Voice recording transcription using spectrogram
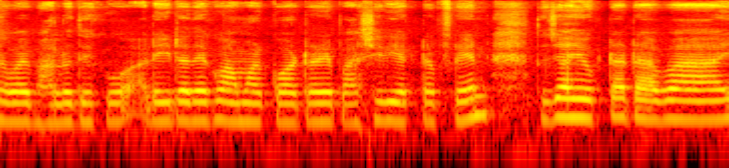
সবাই ভালো থেকো। আর এটা দেখো, আমার কোয়ার্টারের পাশেরই একটা ফ্রেন্ড তো যাই হোক, টাটা বাই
